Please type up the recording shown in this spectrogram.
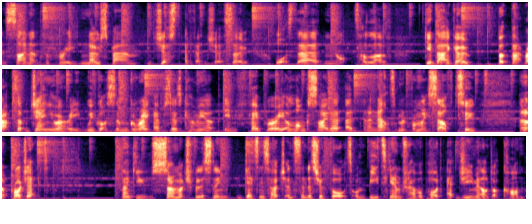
and sign up for free. No spam, just adventure. So what's there not to love? Give that a go. But that wraps up January. We've got some great episodes coming up in February alongside a, a, an announcement from myself too and a project. Thank you so much for listening. Get in touch and send us your thoughts on btmtravelpod at gmail.com.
